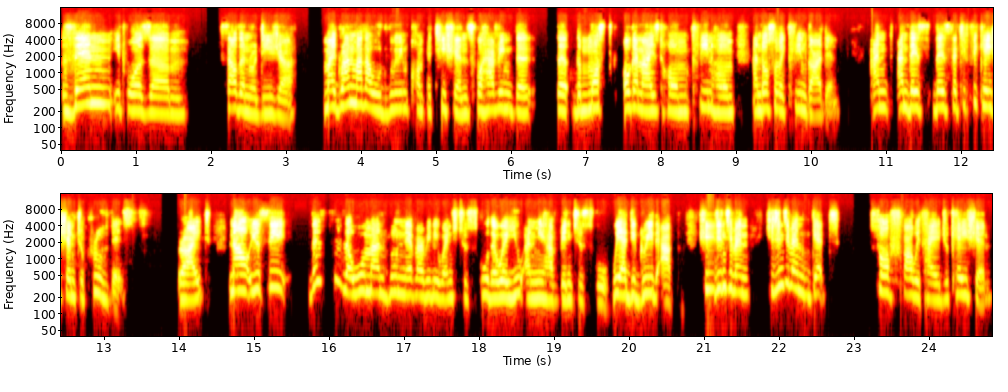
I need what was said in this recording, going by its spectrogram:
then it was um, Southern Rhodesia my grandmother would win competitions for having the, the, the most organized home, clean home, and also a clean garden. And, and there's, there's certification to prove this, right? Now, you see, this is a woman who never really went to school the way you and me have been to school. We are degreed up. She didn't even, she didn't even get so far with her education,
